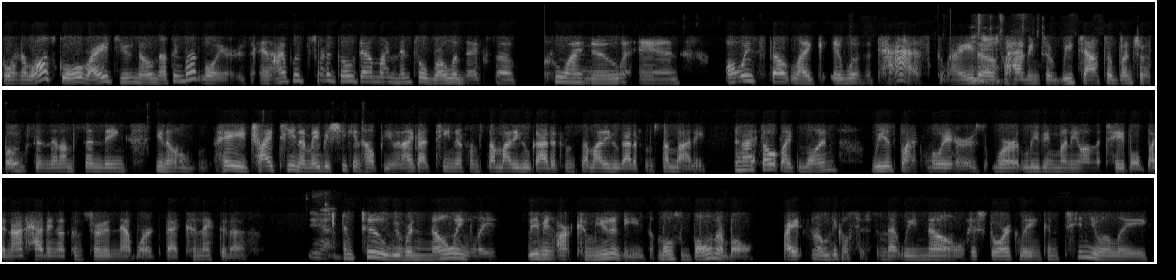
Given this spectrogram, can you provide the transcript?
going to law school, right, you know nothing but lawyers. And I would sort of go down my mental Rolodex of who I knew and always felt like it was a task, right? Mm-hmm. Of having to reach out to a bunch of folks and then I'm sending, you know, hey, try Tina, maybe she can help you. And I got Tina from somebody who got it from somebody who got it from somebody. And I felt like one, we as Black lawyers were leaving money on the table by not having a concerted network that connected us. Yeah. And two, we were knowingly leaving our communities most vulnerable, right, in a legal system that we know historically and continually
